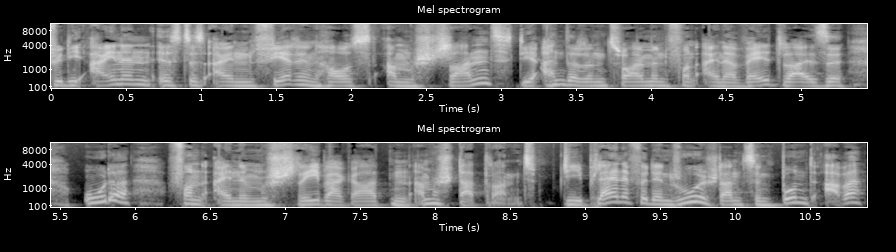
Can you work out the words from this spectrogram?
Für die einen ist es ein Ferienhaus am Strand, die anderen träumen von einer Weltreise oder von einem Schrebergarten am Stadtrand. Die Pläne für den Ruhestand sind bunt, aber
